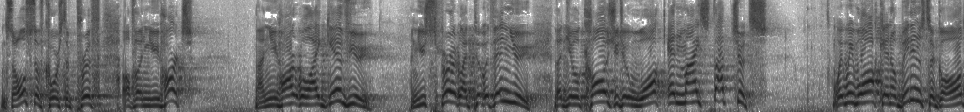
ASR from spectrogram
It's also, of course, the proof of a new heart. A new heart will I give you, a new spirit will I put within you, that you'll cause you to walk in my statutes. When we walk in obedience to God,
